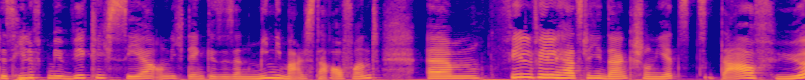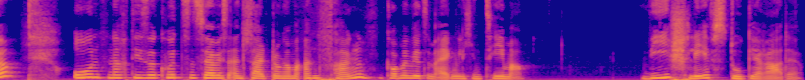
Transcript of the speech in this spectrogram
Das hilft mir wirklich sehr und ich denke, es ist ein minimalster Aufwand. Ähm, vielen, vielen herzlichen Dank schon jetzt dafür. Und nach dieser kurzen Serviceeinschaltung am Anfang kommen wir zum eigentlichen Thema. Wie schläfst du gerade?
